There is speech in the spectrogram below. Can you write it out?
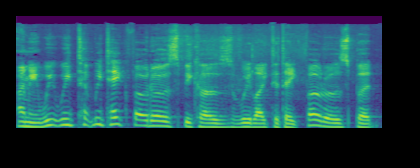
I mean we we t- we take photos because we like to take photos, but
